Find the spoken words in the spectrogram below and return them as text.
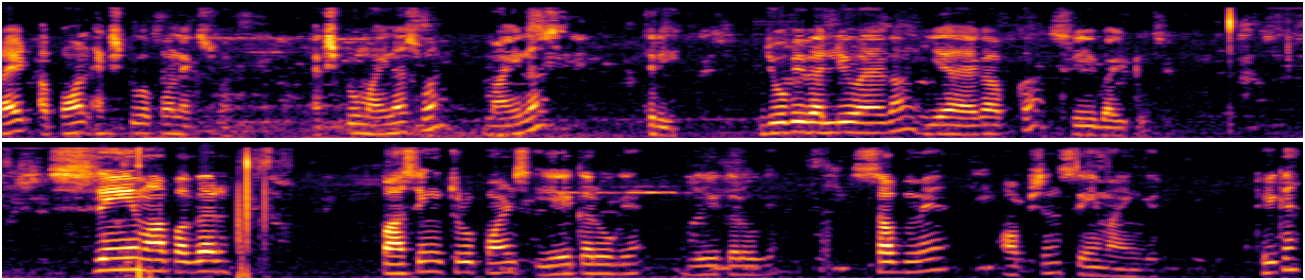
right upon x two upon x one x two minus one minus three जो भी वैल्यू आएगा, ये आएगा आपका थ्री बाई टू सेम आप अगर पासिंग थ्रू पॉइंट्स ये करोगे ये करोगे, सब में ऑप्शन सेम आएँगे। ठीक है?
